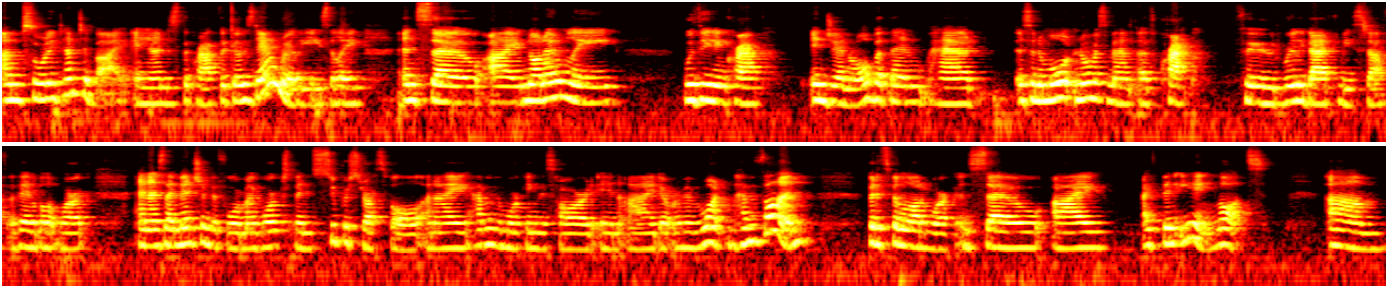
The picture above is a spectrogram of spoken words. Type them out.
I'm sorely tempted by, and it's the crap that goes down really easily. And so I not only was eating crap in general, but then had is an enormous amount of crap food, really bad for me stuff available at work. And as I mentioned before, my work's been super stressful and I haven't been working this hard and I don't remember one. I'm having fun, but it's been a lot of work. And so I I've been eating lots. Um,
